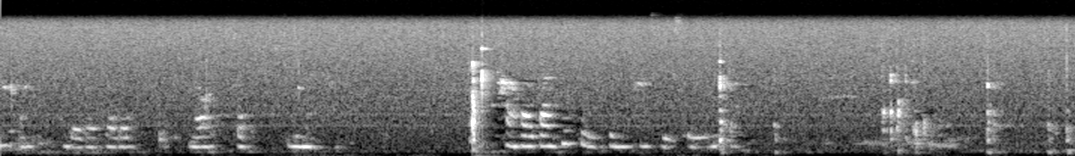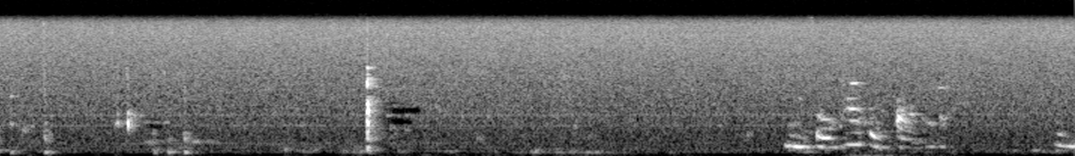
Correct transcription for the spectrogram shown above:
นะคะ เดี๋ยวเราจะลบแล้วจะยินค่ะรายการที่สี่คือภาษีซื้อนะคะหนึ่งศูนย์ห้าศูนย์สองนะคะอืม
